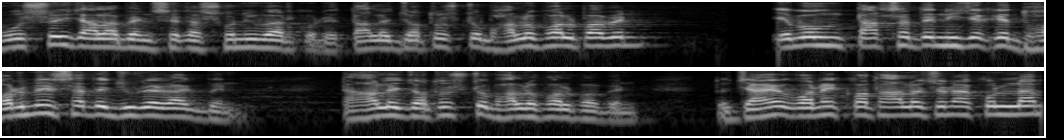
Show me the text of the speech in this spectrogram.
অবশ্যই জ্বালাবেন সেটা শনিবার করে। তাহলে যথেষ্ট ভালো ফল পাবেন এবং তার সাথে নিজেকে ধর্মের সাথে জুড়ে রাখবেন, তাহলে যথেষ্ট ভালো ফল পাবেন। তো যাই হোক, অনেক কথা আলোচনা করলাম।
